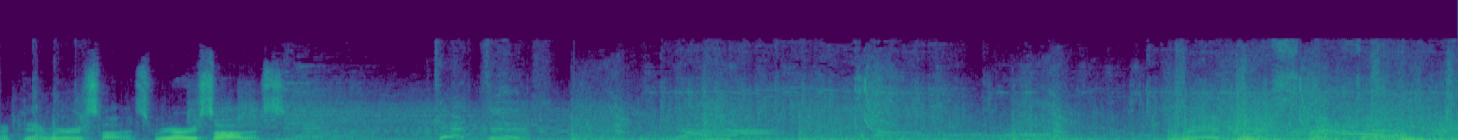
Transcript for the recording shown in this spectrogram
Okay, we already saw this. We already saw this. Get this! Ready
